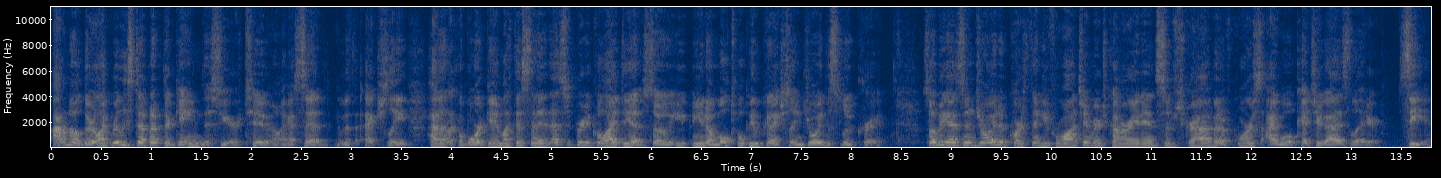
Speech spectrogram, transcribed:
I don't know, they're like really stepping up their game this year too. Like I said, with actually having like a board game like this in it, that's a pretty cool idea. So, you, you know, multiple people can actually enjoy this loot crate. So hope you guys enjoyed. Of course, thank you for watching. Remember to comment, rate, and subscribe. And of course, I will catch you guys later. See ya.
